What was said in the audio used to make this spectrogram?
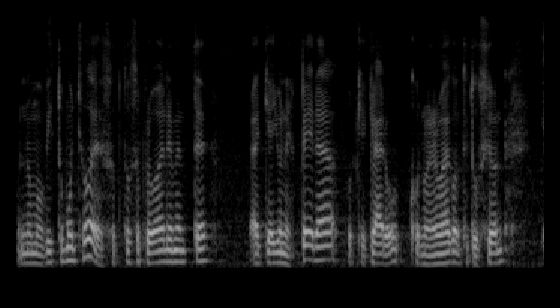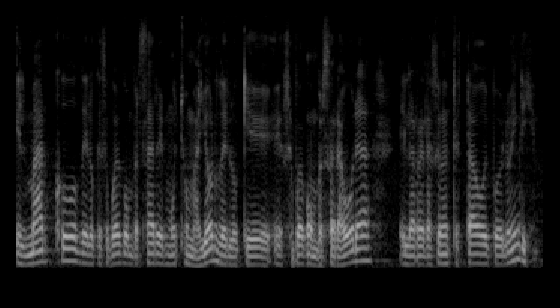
no hemos visto mucho de eso. Entonces, probablemente aquí hay una espera, porque claro, con una nueva constitución, el marco de lo que se puede conversar es mucho mayor de lo que eh, se puede conversar ahora en la relación entre Estado y pueblos indígenas.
